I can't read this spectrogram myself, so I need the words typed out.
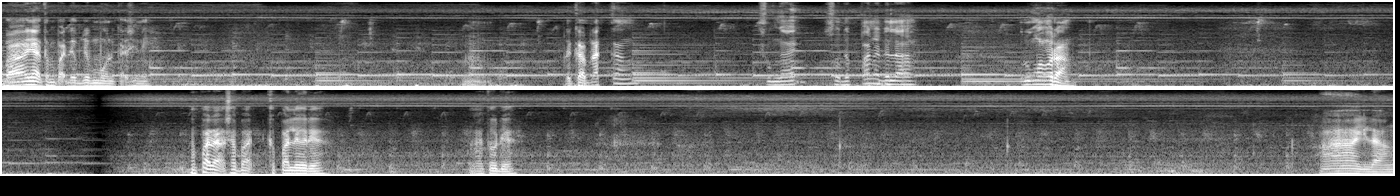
Banyak tempat dia berjemur dekat sini hmm. Dekat belakang Sungai So depan adalah rumah orang. Nampak tak sahabat kepala dia? Nah, tu dia. Ah, hilang.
